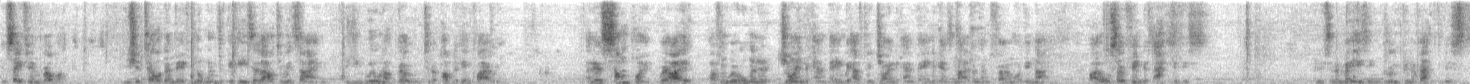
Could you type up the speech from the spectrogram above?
and say to him, brother, you should tell them that if, if he's allowed to resign, that you will not go to the public inquiry. And there's some point where I, I think we're all going to join the campaign. We have to join the campaign against neither confirm or deny. But I also think as activists, and it's an amazing grouping of activists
